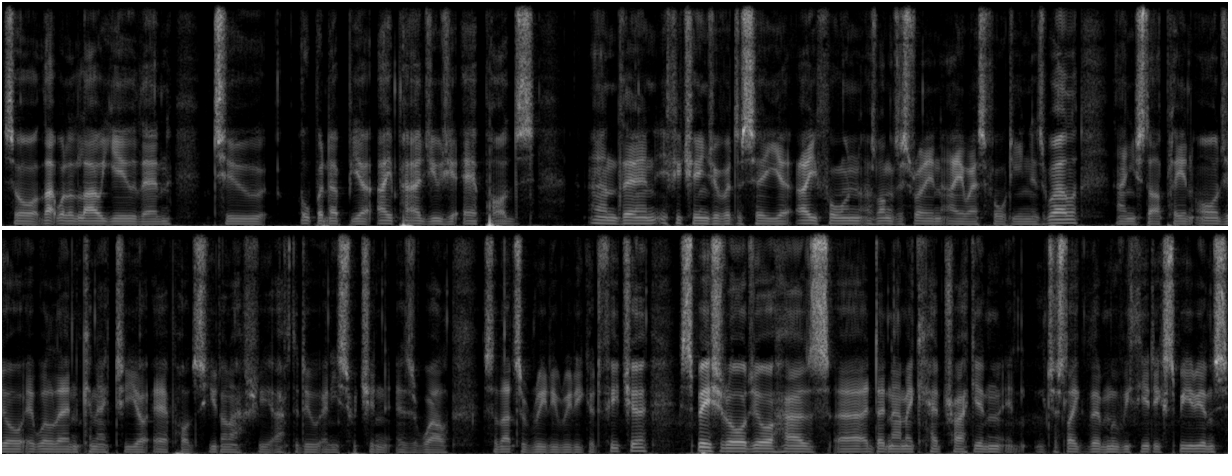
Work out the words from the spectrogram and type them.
So that will allow you then to open up your iPad, use your AirPods, and then if you change over to say your iPhone, as long as it's running iOS 14 as well, and you start playing audio, it will then connect to your AirPods. You don't actually have to do any switching as well. So that's a really, really good feature. Spatial audio has uh, dynamic head tracking, just like the movie theater experience,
